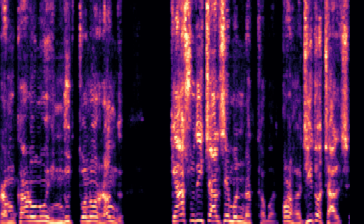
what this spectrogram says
રમખાણોનું હિન્દુત્વનો રંગ ક્યાં સુધી ચાલશે મને નથી ખબર પણ હજી તો ચાલશે.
